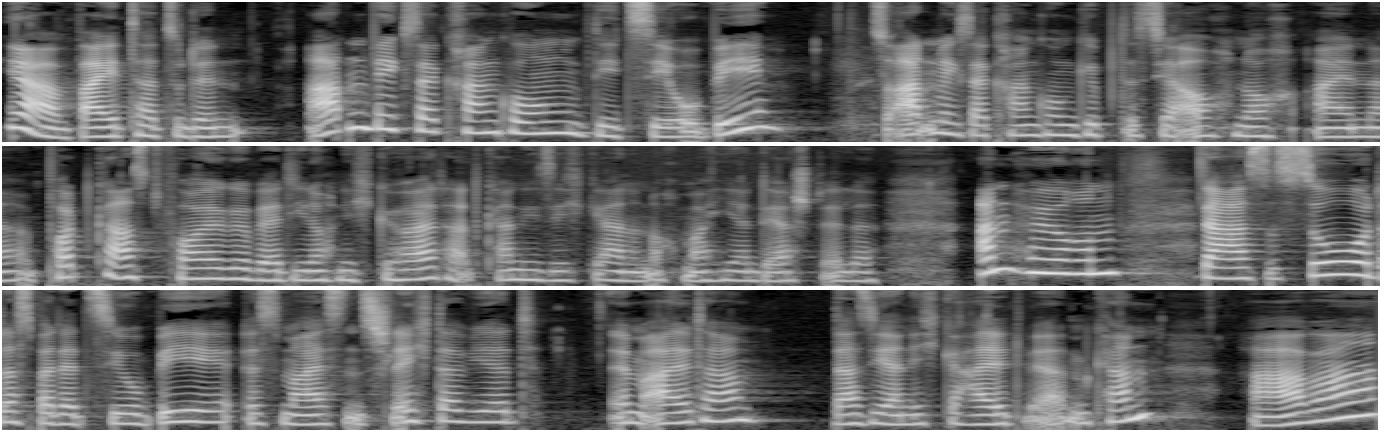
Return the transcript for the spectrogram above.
Ja, weiter zu den Atemwegserkrankungen, die COB. Zur Atemwegserkrankung gibt es ja auch noch eine Podcast-Folge. Wer die noch nicht gehört hat, kann die sich gerne nochmal hier an der Stelle anhören. Da ist es so, dass bei der COB es meistens schlechter wird im Alter, da sie ja nicht geheilt werden kann. Aber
